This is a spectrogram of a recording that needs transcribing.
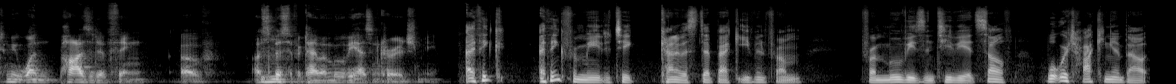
to me, one positive thing of a mm-hmm. specific time a movie has encouraged me. I think I think for me to take kind of a step back even from from movies and TV itself, what we're talking about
